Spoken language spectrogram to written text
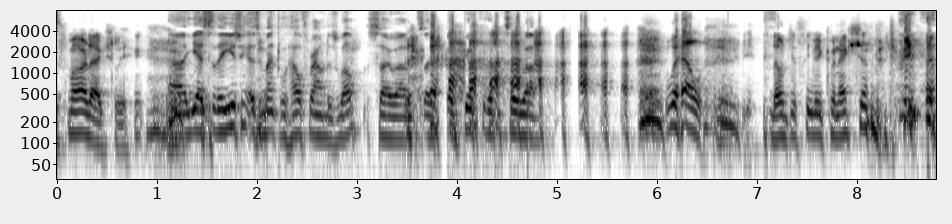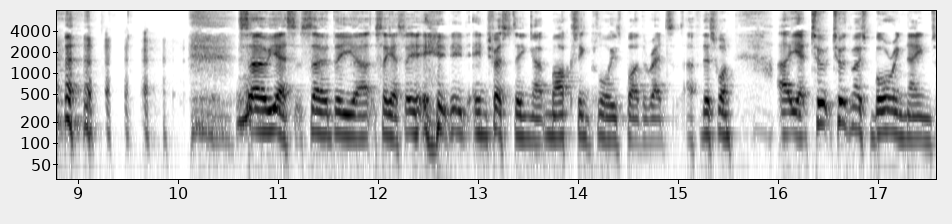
smart, actually. Uh, yeah, so they're using it as a mental health round as well. So, um, so good for them to. Um... well, don't you see the connection between? so yes, so the uh, so yes, interesting uh, marketing ploys by the Reds uh, for this one. Uh, yeah, two two of the most boring names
